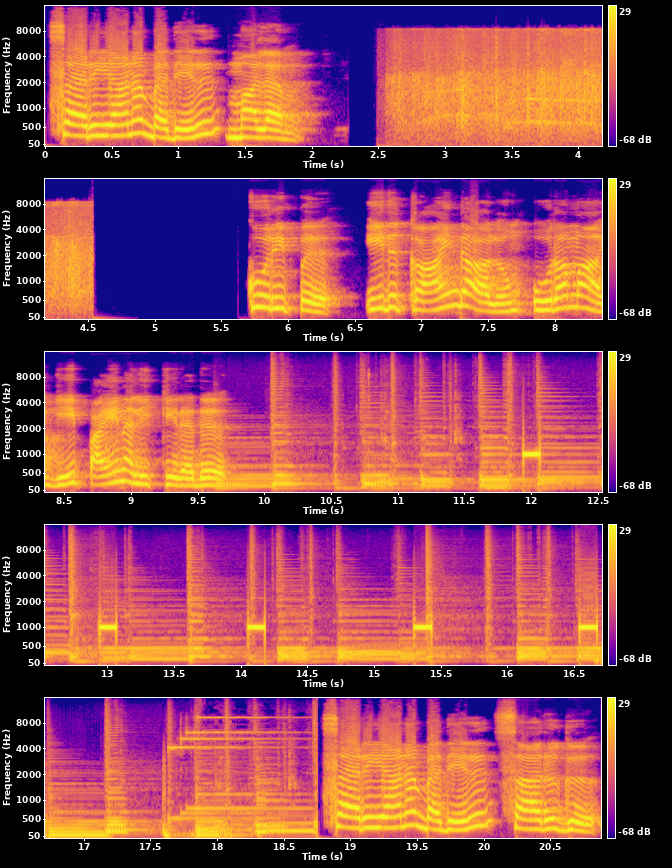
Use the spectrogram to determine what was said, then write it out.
சரியான பதில் மலம். குறிப்பு இது காய்ந்தாலும் உரமாகி பயனளிக்கிறது. சரியான பதில் சருகு.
